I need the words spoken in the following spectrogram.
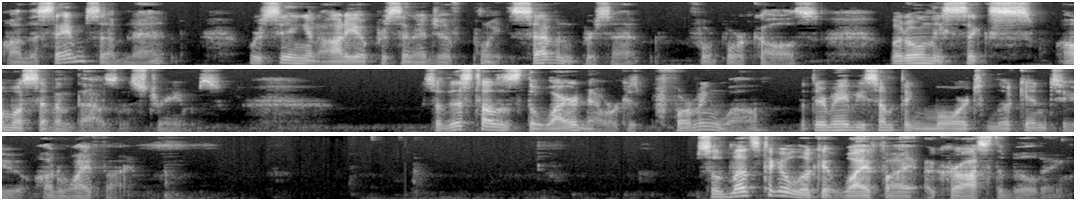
on the same subnet, we're seeing an audio percentage of 0.7% for port calls, but only six, almost 7,000 streams. So this tells us the wired network is performing well, but there may be something more to look into on Wi-Fi. So let's take a look at Wi-Fi across the building.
